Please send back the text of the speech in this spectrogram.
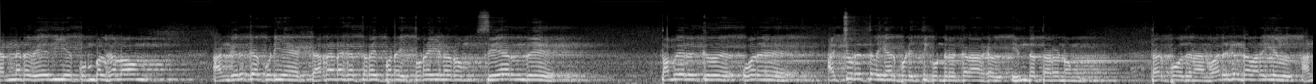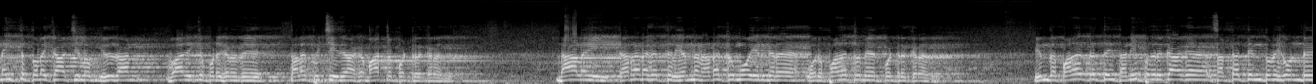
கன்னட வேதிய கும்பல்களும் அங்கு இருக்கக்கூடிய கர்நாடக திரைப்பட துறையினரும் சேர்ந்து தமிழருக்கு ஒரு அச்சுறுத்தலை ஏற்படுத்தி கொண்டிருக்கிறார்கள். இந்த தருணம் தற்போது நான் வருகின்ற வரையில் அனைத்து தொலைக்காட்சியிலும் இதுதான் விவாதிக்கப்படுகிறது தலைப்புச் செய்தியாக மாற்றப்பட்டிருக்கிறது. நாளை கர்நாடகத்தில் என்ன நடக்குமோ என்கிற ஒரு பதற்றம் ஏற்பட்டிருக்கிறது. இந்த பதற்றத்தை தணிப்பதற்காக சட்டத்தின் துணை கொண்டு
